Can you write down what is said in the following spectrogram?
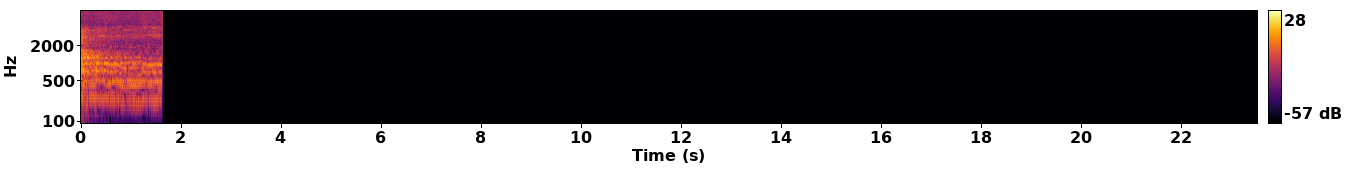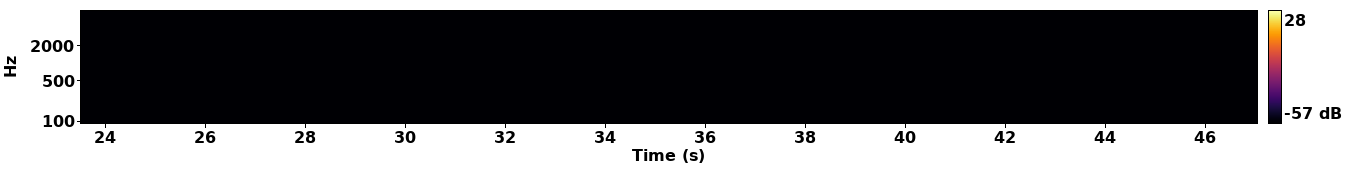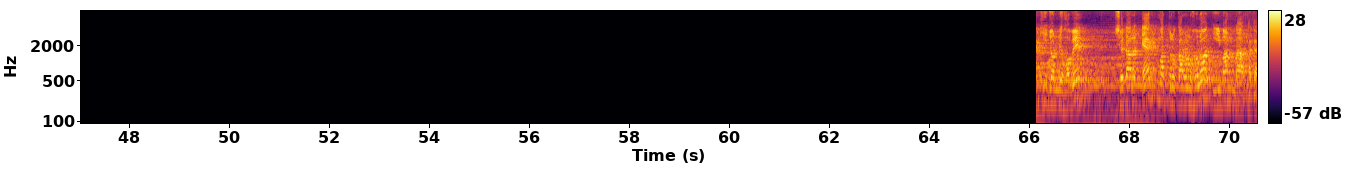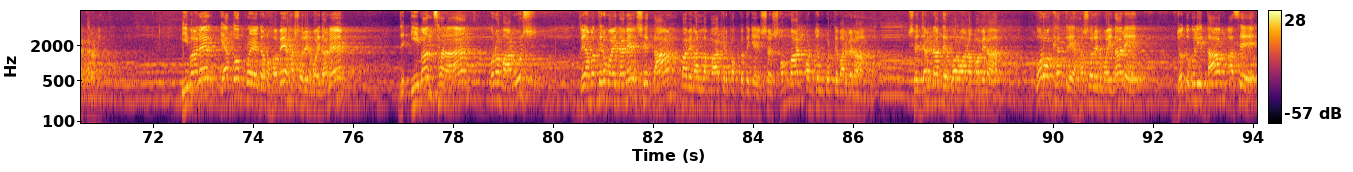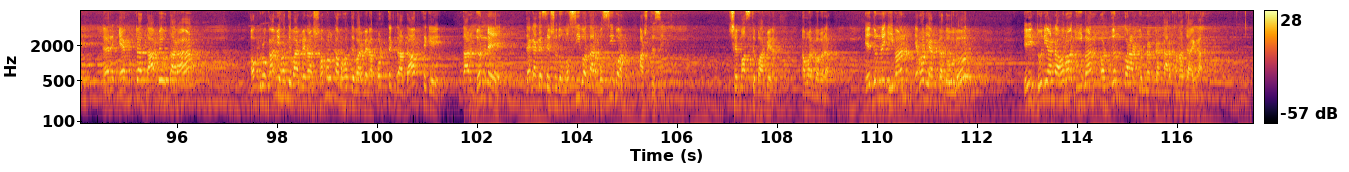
জন্য হবে, সেটার একমাত্র কারণ হলো ইমান না থাকার কারণে। ইমানের এত প্রয়োজন হবে হাসরের ময়দানে যে ইমান ছাড়া কোনো মানুষ কেয়ামতের ময়দানে সে দাম পাবে না, আল্লাহ পাকের পক্ষ থেকে। সে সম্মান অর্জন করতে পারবে না, সে জান্নাতের পরোয়ানা পাবে না। কোনো ক্ষেত্রে হাসরের ময়দানে যতগুলি দাম আছে এর একটা দাপেও তারা অগ্রগামী হতে পারবে না, সফলকাম হতে পারবে না। প্রত্যেকটা দাব থেকে তার জন্যে দেখা গেছে শুধু মুসিবত আর মুসিবত আসতেছে। সে বাঁচতে পারবে না, আমার বাবারা। এই জন্য ইমান এমনই একটা দৌলত। এই দুনিয়াটা হলো ইমান অর্জন করার জন্য একটা কারখানা জায়গা।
